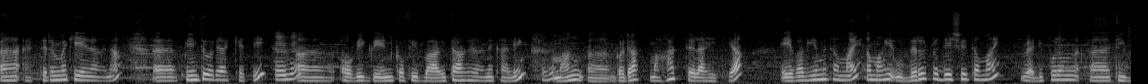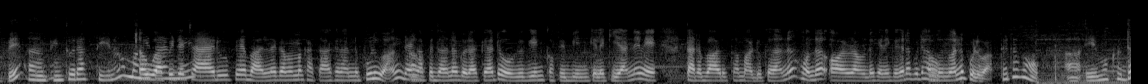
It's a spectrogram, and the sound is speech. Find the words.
ඇත්තටම කියනවා නම් පින්තූරයක් ඇති ඕවි ග්‍රීන් කොෆි භාවිතා කරන්න කලින් මං ගොඩක් මහත් වෙලා හිටියා ඒ වගේම තමයි මගේ උදර ප්‍රදේශයේ තමයි වැඩිපුරම තිබ්බේ පින්තූරයක් තියෙනවා මම ඔව් අපිට ඡායාරූපය බලන ගමම කතා කරන්න පුළුවන් දැන් අපි දන්න ගොඩක් යාට ඕවියෝගින් කොෆි බීන් කියලා කියන්නේ මේ තරබාරුකම අඩු කරන හොඳ ඕල් රවුන්ඩර් කෙනෙක් විදිහට අපිට හඳුන්වන්න පුළුවන්. ඇත්තටම. ඒ මොකද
